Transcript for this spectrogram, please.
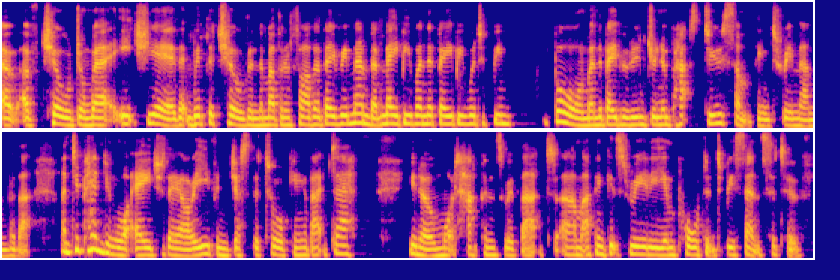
of, of children where each year that with the children, the mother and father, they remember maybe when the baby would have been born, when the baby was injured, and perhaps do something to remember that. And depending on what age they are, even just the talking about death, you know, and what happens with that, um, I think it's really important to be sensitive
